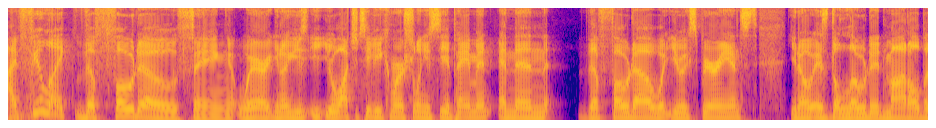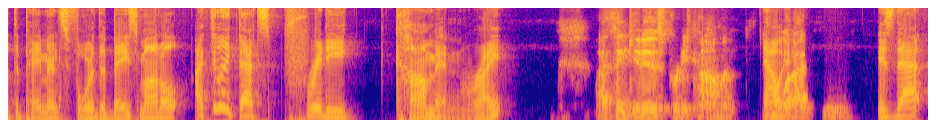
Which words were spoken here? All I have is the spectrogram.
I feel like the photo thing where you know you you watch a TV commercial and you see a payment and then the photo what you experienced you know is the loaded model but the payments for the base model. I feel like that's pretty common, right? I think it is pretty common. Now, what I've seen. Is that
